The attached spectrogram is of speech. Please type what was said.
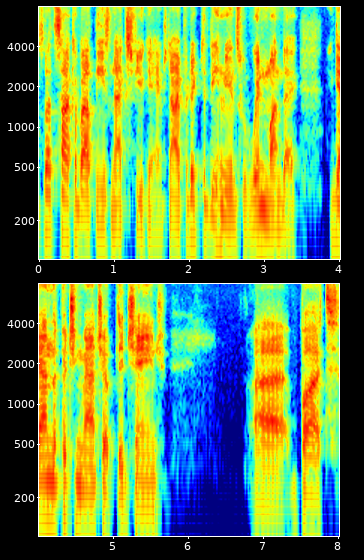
So let's talk about these next few games. Now, I predicted the Indians would win Monday. Again, the pitching matchup did change. Uh, but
